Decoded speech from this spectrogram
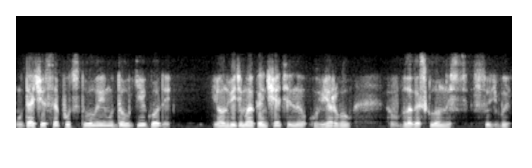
Удача сопутствовала ему долгие годы, и он, видимо, окончательно уверовал в благосклонность судьбы.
